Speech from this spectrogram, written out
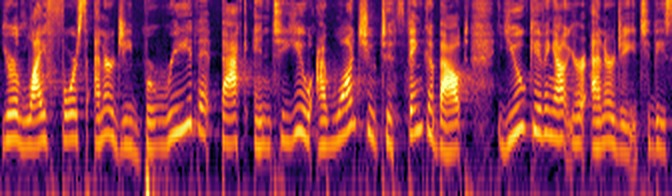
your life force energy. Breathe it back into you. I want you to think about you giving out your energy to these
